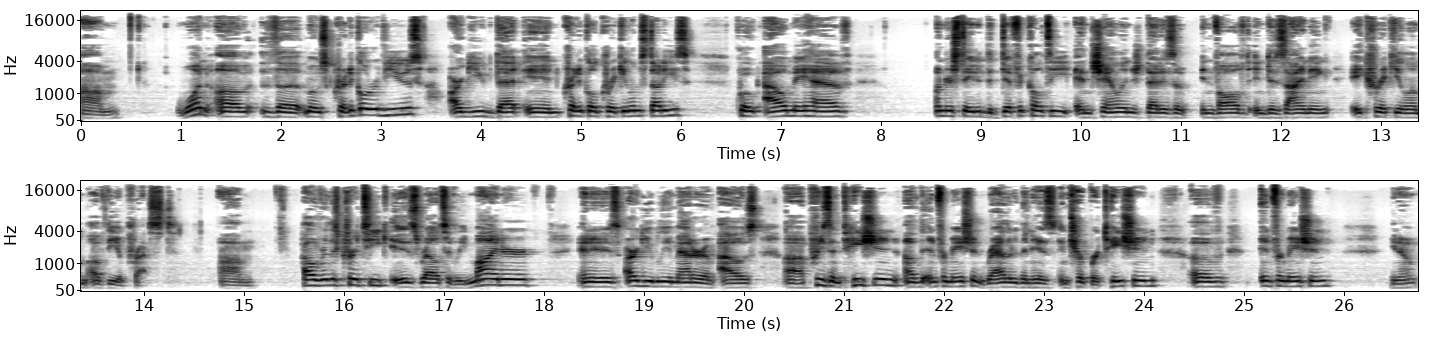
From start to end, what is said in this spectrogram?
Um, one of the most critical reviews argued that in critical curriculum studies, quote, Au may have understated the difficulty and challenge that is involved in designing a curriculum of the oppressed. Um, however, this critique is relatively minor, and it is arguably a matter of Au's uh, presentation of the information rather than his interpretation of information. You know,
